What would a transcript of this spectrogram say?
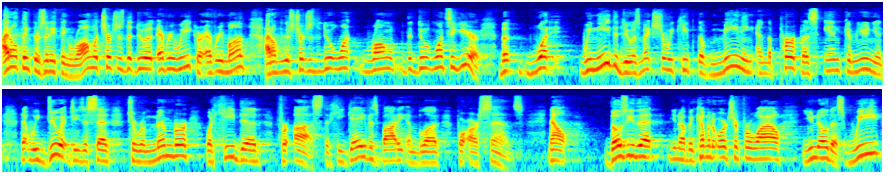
I don't think there's anything wrong with churches that do it every week or every month. I don't think there's churches that do it one, wrong that do it once a year. But what we need to do is make sure we keep the meaning and the purpose in communion that we do it, Jesus said, to remember what he did for us, that he gave his body and blood for our sins. Now, those of you that you know have been coming to Orchard for a while, you know this. We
